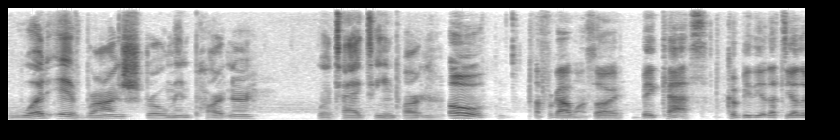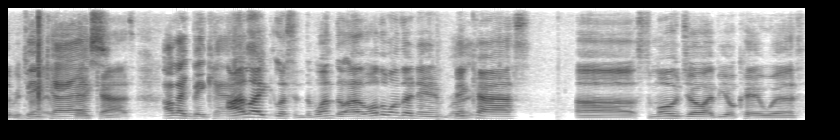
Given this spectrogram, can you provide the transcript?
What if Braun Strowman partner, well, tag team partner, Oh, I forgot one. Sorry, Big Cass could be the that's the other return. Big Cass? Big Cass. I like Big Cass. I like listen the one the, all the ones I named. Right. Big Cass, uh, Samoa Joe. I'd be okay with,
